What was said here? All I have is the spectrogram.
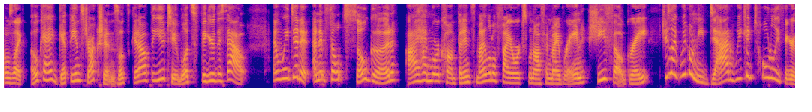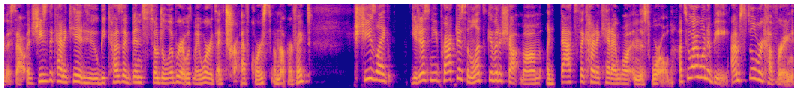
I was like, okay, get the instructions. Let's get out the YouTube. Let's figure this out. And we did it. And it felt so good. I had more confidence. My little fireworks went off in my brain. She felt great. She's like, we don't need dad. We could totally figure this out. And she's the kind of kid who, because I've been so deliberate with my words, I've tried, of course, I'm not perfect. She's like, you just need practice and let's give it a shot, mom. Like, that's the kind of kid I want in this world. That's who I want to be. I'm still recovering.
